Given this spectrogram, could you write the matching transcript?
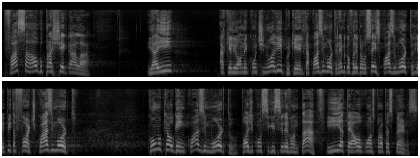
Faça algo para chegar lá. E aí, aquele homem continua ali, porque ele está quase morto. Lembra que eu falei para vocês? Quase morto. Repita forte: quase morto. Como que alguém quase morto pode conseguir se levantar e ir até algo com as próprias pernas?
